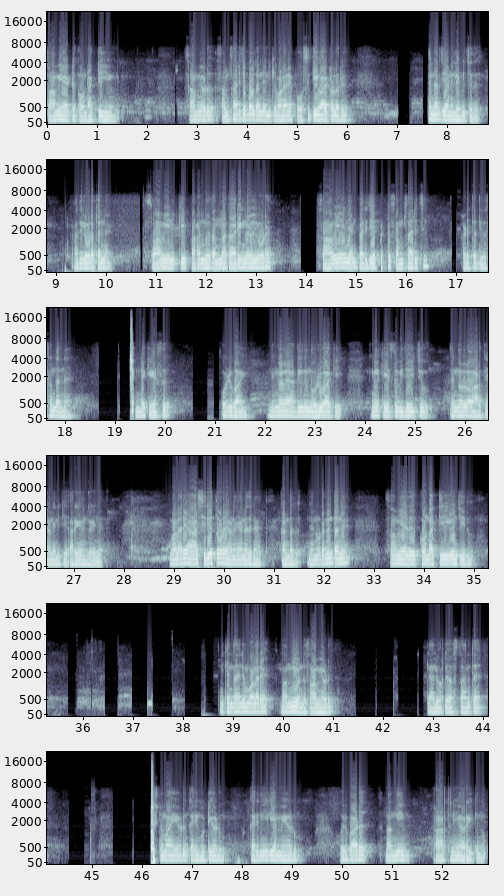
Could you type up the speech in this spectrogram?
സ്വാമിയായിട്ട് കോണ്ടാക്ട് ചെയ്യും. സ്വാമിയോട് സംസാരിച്ചപ്പോൾ തന്നെ എനിക്ക് വളരെ പോസിറ്റീവായിട്ടുള്ളൊരു എനർജിയാണ് ലഭിച്ചത്. അതിലൂടെ തന്നെ സ്വാമി എനിക്ക് പറഞ്ഞു തന്ന കാര്യങ്ങളിലൂടെ സ്വാമിയെ ഞാൻ പരിചയപ്പെട്ട് സംസാരിച്ച് അടുത്ത ദിവസം തന്നെ എന്റെ കേസ് ഒഴിവായി. നിങ്ങളെ അതിൽ നിന്ന് ഒഴിവാക്കി. നിങ്ങൾ കേസ് വിജയിച്ചു എന്നുള്ള വാർത്തയാണ് എനിക്ക് അറിയാൻ കഴിഞ്ഞത്. വളരെ ആശ്ചര്യത്തോടെയാണ് ഞാനതിനെ കണ്ടത്. ഞാൻ ഉടനെ തന്നെ സ്വാമിയെ അത് കോണ്ടാക്ട് ചെയ്യുകയും ചെയ്തു. എനിക്കെന്തായാലും വളരെ നന്ദിയുണ്ട് സ്വാമിയോട്. ലാലൂർ ദേവസ്ഥാനത്തെ കൃഷ്ണമായയോടും കരിങ്കുട്ടിയോടും കരിനീലി അമ്മയോടും ഒരുപാട് നന്ദിയും പ്രാർത്ഥനയും അറിയിക്കുന്നു.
